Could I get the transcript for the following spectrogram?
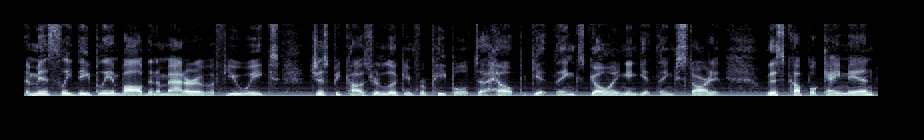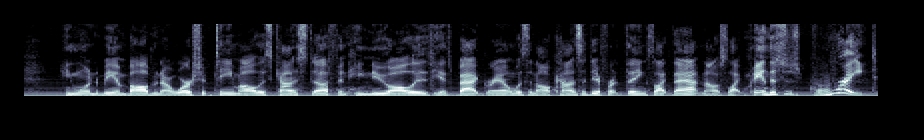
immensely deeply involved in a matter of a few weeks just because you're looking for people to help get things going and get things started. This couple came in he wanted to be involved in our worship team, all this kind of stuff, and he knew all his his background was in all kinds of different things like that. And I was like, man, this is great.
